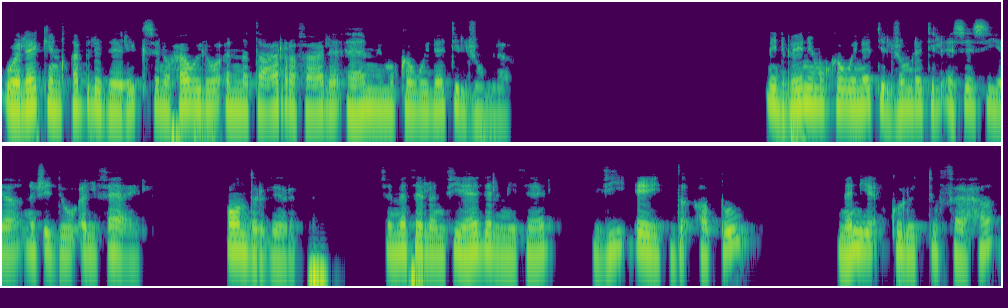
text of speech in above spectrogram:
ولكن قبل ذلك سنحاول أن نتعرف على أهم مكونات الجملة. من بين مكونات الجملة الأساسية نجد الفاعل underverb. فمثلا في هذا المثال We ate the apple من يأكل التفاحة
